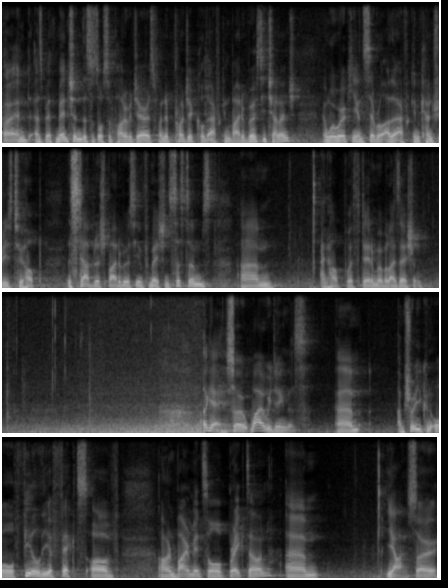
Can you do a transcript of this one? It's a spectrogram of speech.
Uh, and as Beth mentioned, this is also part of a JRS funded project called African Biodiversity Challenge, and we're working in several other African countries to help establish biodiversity information systems um, and help with data mobilization. Okay, so why are we doing this? Um, I'm sure you can all feel the effects of our environmental breakdown. Um, yeah, so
